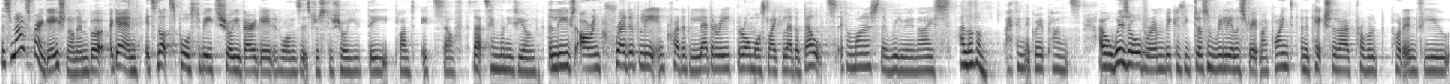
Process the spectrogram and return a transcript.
there's some nice variegation on him. But again, it's not supposed to be to show you variegated ones. It's just to show you the plant itself. That's him when he's young. The leaves are incredibly, incredibly leathery. They're almost like leather belts, if I'm honest. They're really, really nice. I love them. I think they're great plants. I will whiz over him because he doesn't really illustrate my point, and the picture that I've probably put in for you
